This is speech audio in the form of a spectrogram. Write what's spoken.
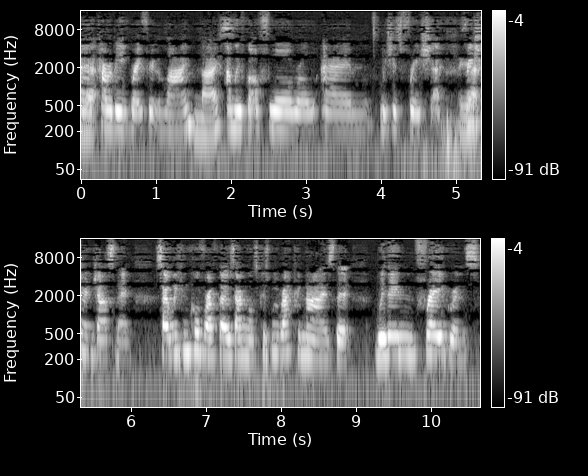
uh, Yeah. Caribbean grapefruit and lime. nice. And we've got a floral, um, which is freesia, Yeah. freesia and jasmine. So we can cover off those angles because we recognise that within fragrance,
